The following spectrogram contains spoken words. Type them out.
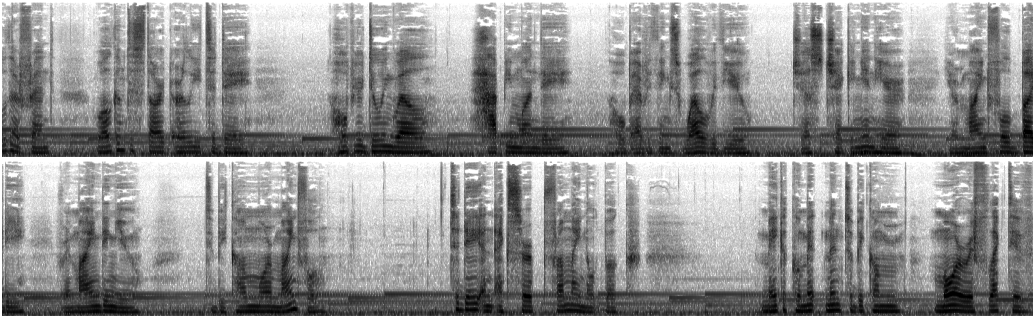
Hello there, friend. Welcome to Start Early today. Hope you're doing well. Happy Monday. Hope everything's well with you. Just checking in here, your mindful buddy, reminding you to become more mindful. Today, an excerpt from my notebook. Make a commitment to become more reflective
